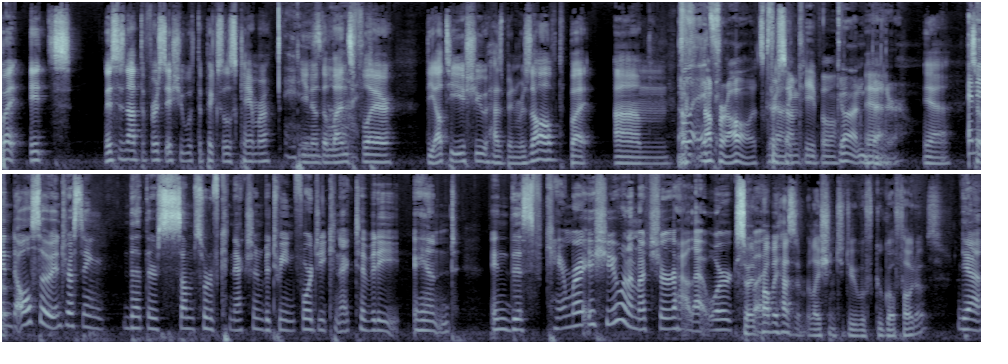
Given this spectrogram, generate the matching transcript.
but it's this is not the first issue with the Pixels camera. It you know, the lens flare, the LTE issue has been resolved, but um, Not, Well, not it's- for all. It's For kinda some like people. gotten Yeah. better. yeah. And, so, and also interesting that there's some sort of connection between 4G connectivity and in this camera issue, and I'm not sure how that works. so it but probably has a relation to do with Google Photos, yeah,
